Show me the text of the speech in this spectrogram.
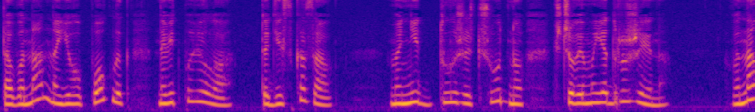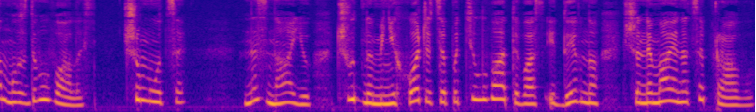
та вона на його поклик не відповіла, тоді сказав Мені дуже чудно, що ви моя дружина. Вона мов здивувалась. Чому це? Не знаю. Чудно мені хочеться поцілувати вас і дивно, що не маю на це право.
